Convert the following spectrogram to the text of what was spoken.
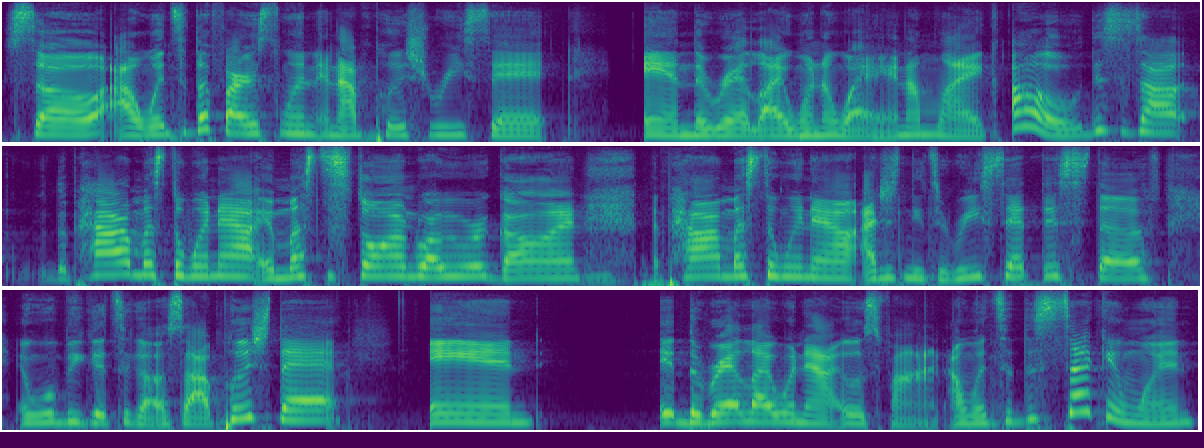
So I went to the first one and I pushed reset, and the red light went away. And I'm like, oh, this is how the power must have went out. It must have stormed while we were gone. The power must have went out. I just need to reset this stuff, and we'll be good to go. So I pushed that, and it, the red light went out. It was fine. I went to the second one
